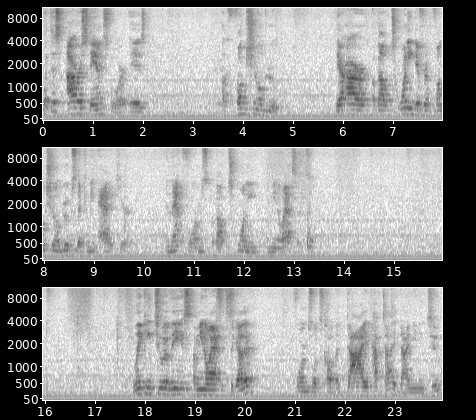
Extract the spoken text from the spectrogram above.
What this R stands for is a functional group. There are about 20 different functional groups that can be added here. And that forms about 20 amino acids. Linking two of these amino acids together forms what's called a dipeptide, di meaning two,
